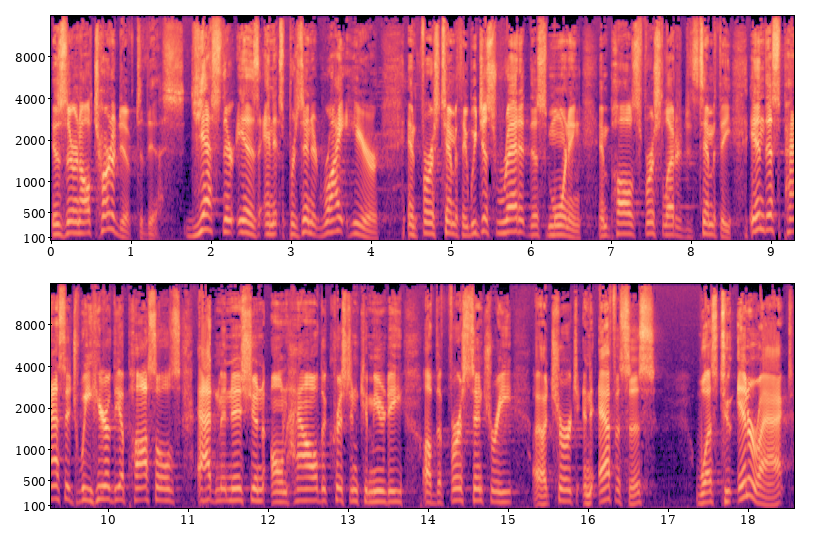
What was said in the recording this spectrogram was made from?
Is there an alternative to this? Yes, there is, and it's presented right here in 1 Timothy. We just read it this morning in Paul's first letter to Timothy. In this passage, we hear the apostles' admonition on how the Christian community of the first century uh, church in Ephesus was to interact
